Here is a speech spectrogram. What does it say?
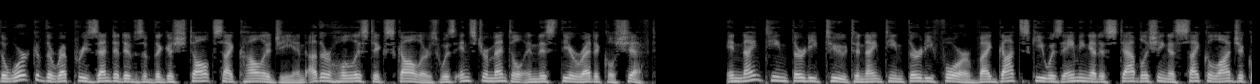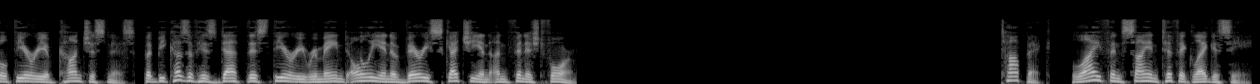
The work of the representatives of the Gestalt psychology and other holistic scholars was instrumental in this theoretical shift. In 1932–1934 Vygotsky was aiming at establishing a psychological theory of consciousness, but because of his death this theory remained only in a very sketchy and unfinished form. Life and scientific legacy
